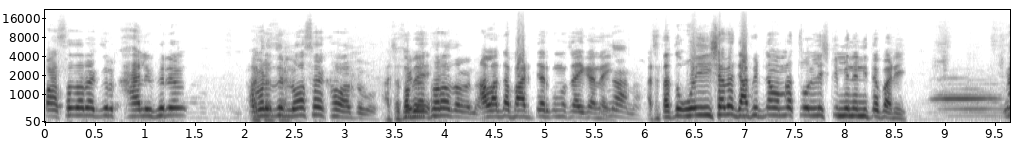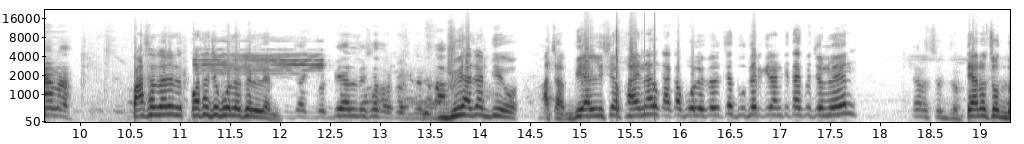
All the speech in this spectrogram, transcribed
পাঁচ হাজার একজন খালি ফিরে আমরা যদি লস হয় খাওয়া দেবো আচ্ছা, তবে- ধরা যাবে না। আলাদা বাড়তি আর কোনো জায়গা নাই। আচ্ছা তা তো ওই হিসাবে গাভির দাম আমরা চল্লিশ কি মেনে নিতে পারি। না না। পাঁচ হাজারের কথা যে বলে ফেললেন। দুই হাজার দিও আচ্ছা বিয়াল্লিশে ফাইনাল কাকা বলে ফেলছে দুধের গ্যারান্টি থাকবে জেনুয়েন তেরো চোদ্দ।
